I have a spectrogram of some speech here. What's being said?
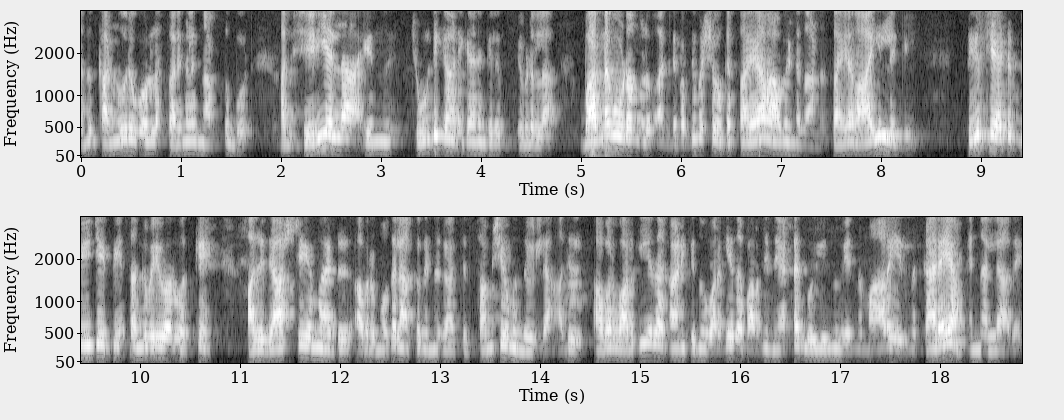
അത് കണ്ണൂർ പോലുള്ള സ്ഥലങ്ങളിൽ നടത്തുമ്പോൾ അത് ശരിയല്ല എന്ന് ചൂണ്ടിക്കാണിക്കാനെങ്കിലും ഇവിടെയുള്ള ഭരണകൂടങ്ങളും അതിന്റെ പ്രതിപക്ഷവും ഒക്കെ തയ്യാറാവേണ്ടതാണ്. തയ്യാറായില്ലെങ്കിൽ തീർച്ചയായിട്ടും ബി ജെ പിയും സംഘപരിവാറും ഒക്കെ അത് രാഷ്ട്രീയമായിട്ട് അവർ മുതലാക്കും എന്ന കാര്യത്തിൽ സംശയമൊന്നുമില്ല. അത് അവർ വർഗീയത കാണിക്കുന്നു വർഗീയത പറഞ്ഞ് നേട്ടം കൊയ്യുന്നു എന്ന് മാറിയിരുന്ന് കരയാം എന്നല്ലാതെ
